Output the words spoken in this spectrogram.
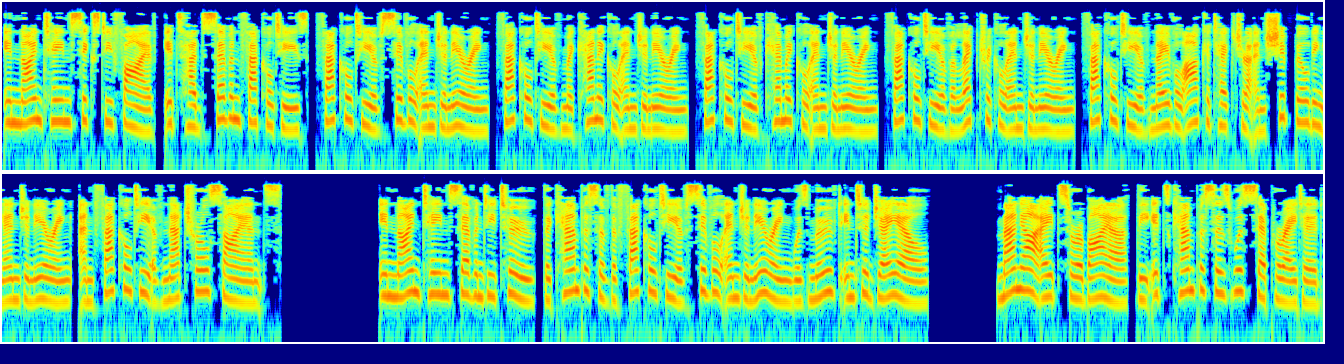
In 1965, ITS had seven faculties, Faculty of Civil Engineering, Faculty of Mechanical Engineering, Faculty of Chemical Engineering, Faculty of Electrical Engineering, Faculty of Naval Architecture and Shipbuilding Engineering, and Faculty of Natural Science. In 1972, the campus of the Faculty of Civil Engineering was moved into JL. Manyar 8 Surabaya, the ITS campuses was separated.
